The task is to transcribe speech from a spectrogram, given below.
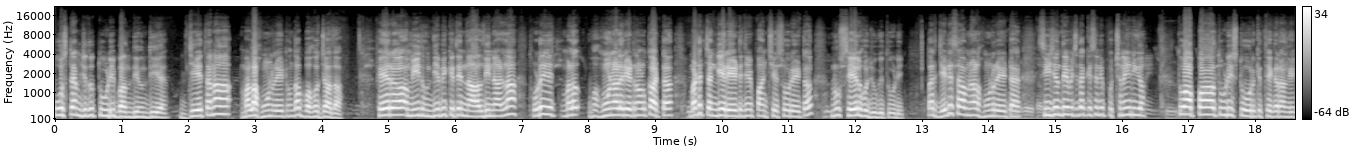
ਉਸ ਟਾਈਮ ਜਦੋਂ ਤੂੜੀ ਬੰਦੀ ਹੁੰਦੀ ਹੈ ਜੇ ਤਾਂ ਨਾ ਮਤਲਬ ਹੁਣ ਰੇਟ ਹੁੰਦਾ ਬਹੁਤ ਜ਼ਿਆਦਾ ਫਿਰ ਉਮੀਦ ਹੁੰਦੀ ਹੈ ਵੀ ਕਿਤੇ ਨਾਲ ਦੀ ਨਾਲ ਨਾ ਥੋੜੇ ਜਿਹੇ ਮਤਲਬ ਹੋਣ ਵਾਲੇ ਰੇਟ ਨਾਲੋਂ ਘੱਟ ਬਟ ਚੰਗੇ ਰੇਟ ਜਿਵੇਂ 5-600 ਰੇਟ ਨੂੰ ਸੇਲ ਹੋ ਜੂਗੀ ਤੂੜੀ। ਪਰ ਜਿਹੜੇ ਹਿਸਾਬ ਨਾਲ ਹੁਣ ਰੇਟ ਹੈ ਸੀਜ਼ਨ ਦੇ ਵਿੱਚ ਤਾਂ ਕਿਸੇ ਨੇ ਪੁੱਛਣਾ ਹੀ ਨਹੀਂਗਾ ਤੋ ਆਪਾਂ ਤੂੜੀ ਸਟੋਰ ਕਿੱਥੇ ਕਰਾਂਗੇ?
